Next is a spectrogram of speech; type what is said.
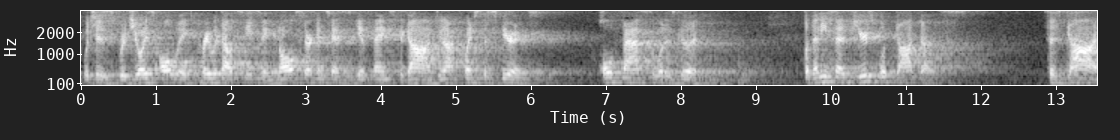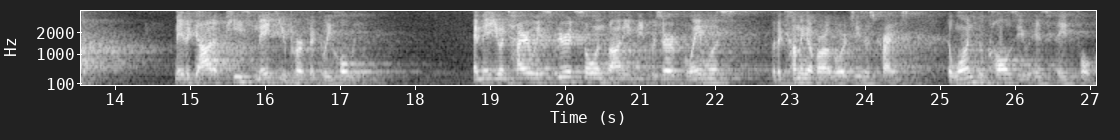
which is rejoice always, pray without ceasing, in all circumstances give thanks to God. Do not quench the Spirit. Hold fast to what is good. But then he says, here's what God does says, God, may the God of peace make you perfectly holy. And may you entirely, spirit, soul, and body, be preserved blameless for the coming of our Lord Jesus Christ. The one who calls you is faithful,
